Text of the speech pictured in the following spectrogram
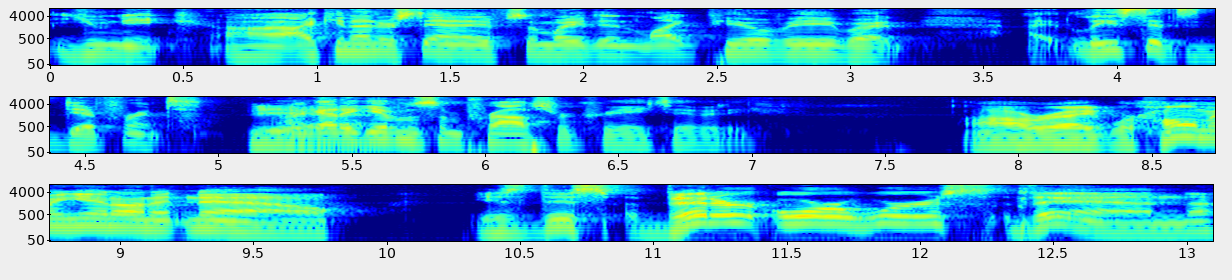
unique. Uh, I can understand if somebody didn't like POV, but at least it's different. I got to give them some props for creativity. All right, we're homing in on it now. Is this better or worse than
